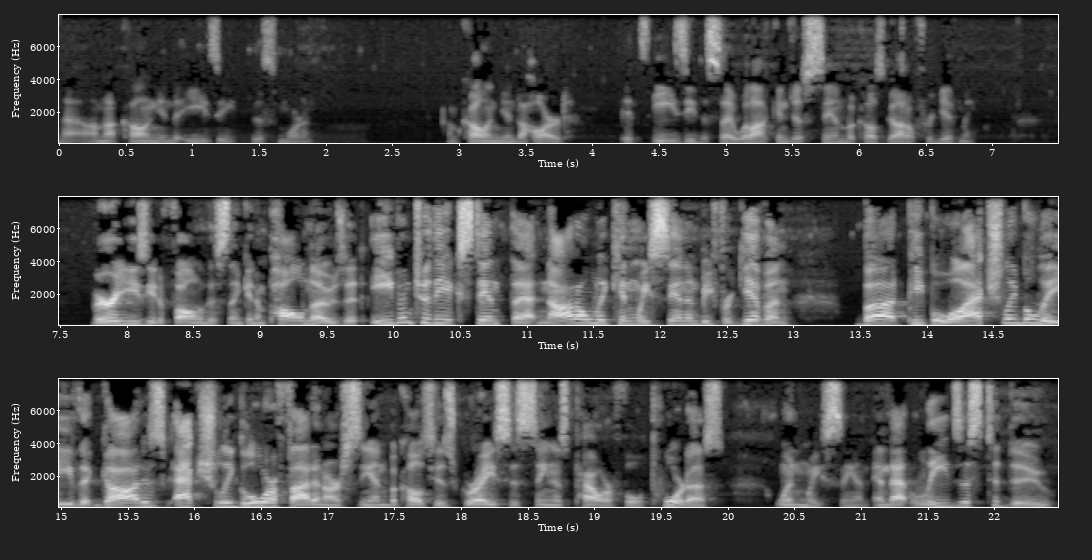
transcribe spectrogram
No, I'm not calling you into easy this morning. I'm calling you into hard. It's easy to say, well, I can just sin because God will forgive me. Very easy to fall into this thinking. And Paul knows it, even to the extent that not only can we sin and be forgiven, but people will actually believe that God is actually glorified in our sin because His grace is seen as powerful toward us when we sin. And that leads us to do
